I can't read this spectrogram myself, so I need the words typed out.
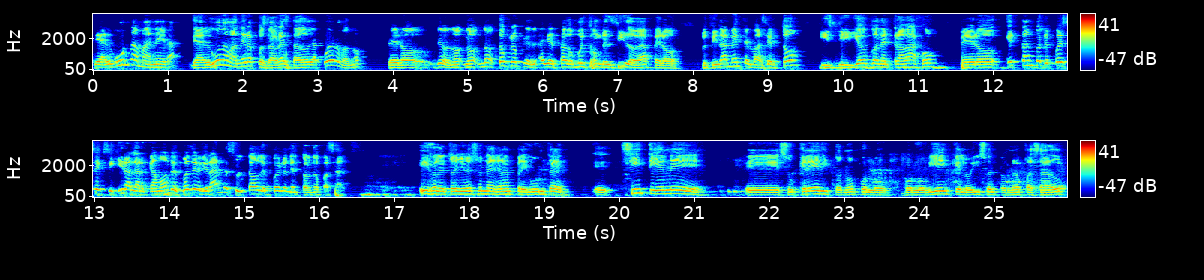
de, alguna manera, de alguna manera, pues habrá estado de acuerdo, ¿no? Pero, digo, no, no, no, no creo que haya estado muy convencido, ¿verdad? Pero, pues finalmente lo aceptó y siguió con el trabajo. Pero, ¿qué tanto le puedes exigir al Arcamón después del gran resultado de Puebla en el torneo pasado? Híjole, Toño, es una gran pregunta. Eh, sí tiene eh, su crédito, ¿no? Por lo, por lo bien que lo hizo el torneo pasado.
